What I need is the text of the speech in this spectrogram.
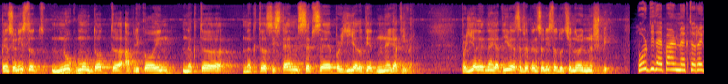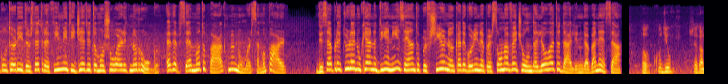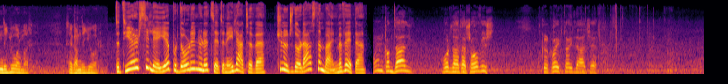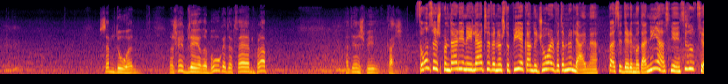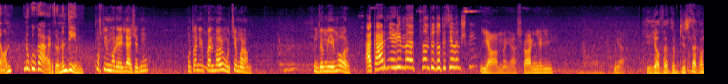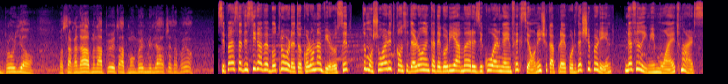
Pensionistët nuk mund dot të aplikojnë në këtë në këtë sistem sepse përgjigja do të jetë negative. Përgjigja do të jetë negative sepse pensionistët do të qëndrojnë në shpi. Por dita e parë me këtë rregull të ri të shtetrrethimit i gjeti të moshuarit në rrugë, edhe pse më të paktë në numër se më parë. Disa prej tyre nuk janë në dijeni se janë të përfshirë në kategorinë e personave që u ndalohet të dalin nga banesa. Po, ku di unë, s'e kam dëgjuar ma, s'e kam dëgjuar. Të tjerë, si leje, përdorin recetën e ilaçeve, që në çdo rast e mbajnë me vete. Unë kam dalë, urdhëro ta shohësh, kërkoj këto ilaçe. Se më duhen. Do shkoj të blej edhe bukë e do kthehem prap atje në shpi, kaq. Thonë se shpërndarjen e ilaçeve në shtëpi e kanë dëgjuar vetëm në lajme, pasi deri më tani asnjë institucion nuk u ka ardhur në ndihmë. Kush t'i marrë ilaçet mu? Unë tani më kanë mbaru, që mram? Do m'i marrë. A ka ardhë njeri me të thënë ty do t'i sjellim shpi? Jo, mre jo, s'ka ardhë njeri. Jo. Jo vetëm që s'na kanë pru jo. Po s'na kanë ardhë me na pyt, a të mungojnë ilaçet apo jo. Sipas statistikave botërore të koronavirusit, të moshuarit konsiderohen kategoria më e rrezikuar nga infeksioni që ka prekur dhe Shqipërinë nga fillimi i muajit mars.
